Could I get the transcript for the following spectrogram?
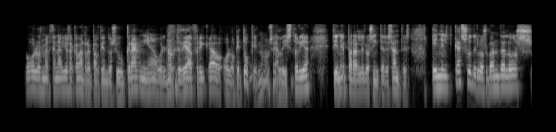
luego los mercenarios acaban repartiéndose Ucrania o el norte de África o, lo que toque, ¿no? O sea, la historia tiene paralelos interesantes. En el caso de los vándalos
